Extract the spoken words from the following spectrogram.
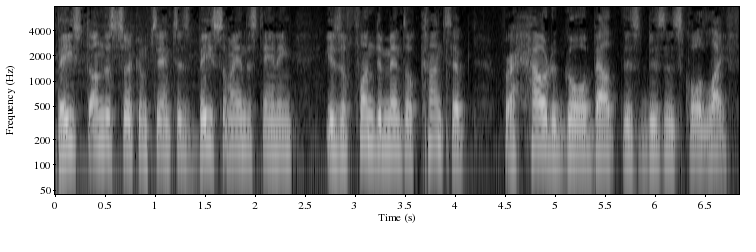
based on the circumstances, based on my understanding, is a fundamental concept for how to go about this business called life.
